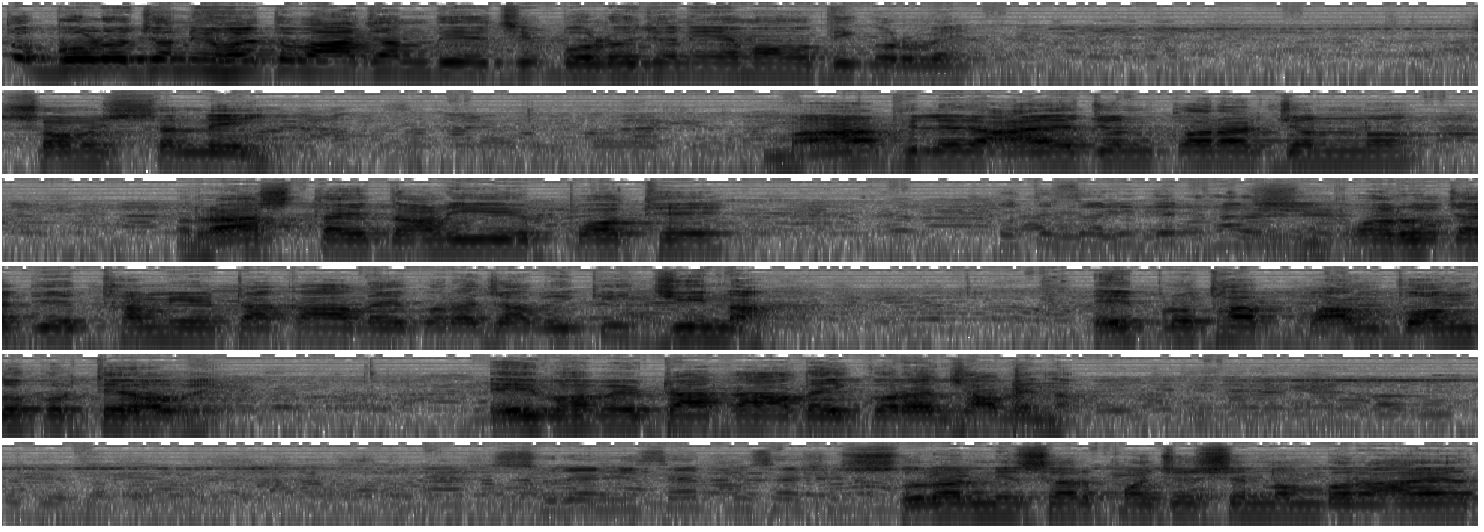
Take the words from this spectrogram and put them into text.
তো বড়জনই হয়তো আজান দিয়েছে, বড়জনই এমামতি করবে। সমস্যা নেই। মাহফিলের আয়োজন করার জন্য রাস্তায় দাঁড়িয়ে পথে পরচারীদের থামিয়ে টাকা আদায় করা যাবে কি? জি না। এই প্রথা বান- বন্ধ করতে হবে। এইভাবে টাকা আদায় করা যাবে না। সূরা নিসার 85 সুরার নিসার পঁচাশি নম্বর আয়াত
